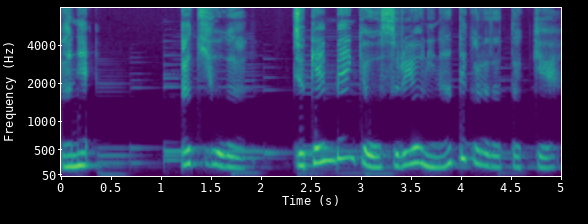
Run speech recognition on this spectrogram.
姉明穂が受験勉強をするようになってからだったっけ？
